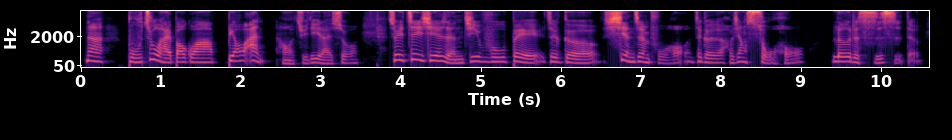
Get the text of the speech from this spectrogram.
那补助还包括标案，好举例来说，所以这些人几乎被这个县政府哦，这个好像锁喉勒得死死的。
